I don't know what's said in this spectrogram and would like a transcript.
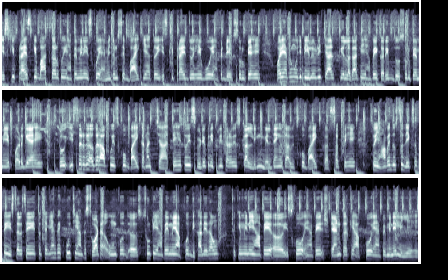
इसकी प्राइस की बात करूँ तो यहाँ पे मैंने इसको अमेजोन से बाय किया तो इसकी प्राइस जो है वो यहाँ पे डेढ़ सौ रुपया है और यहाँ पे मुझे डिलीवरी चार्ज लगा के यहाँ पे करीब दो सौ रुपया में ये पड़ गया है तो इस तरह अगर आपको इसको बाई करना चाहते हैं तो इस वीडियो के डिस्क्रिप्शन में इसका लिंक मिल जाएँगे तो आप इसको बाई कर सकते हैं तो यहाँ पर दोस्तों देख सकते हैं इस तरह से तो चलिए यहाँ पे कुछ यहाँ पे शॉर्ट उनको सूट यहाँ पर मैं आपको दिखा देता हूँ क्योंकि मैंने यहाँ पर इसको यहाँ पर स्टैंड करके आपको यहाँ पर मैंने लिए है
